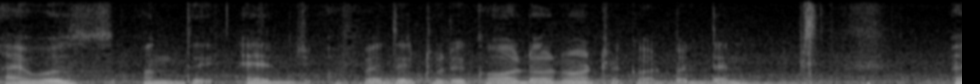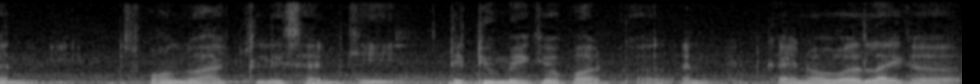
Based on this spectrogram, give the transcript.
I was on the edge of whether to record or not record. But then when Sponzo actually said, Ki, Did you make your podcast? And it kind of was like a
